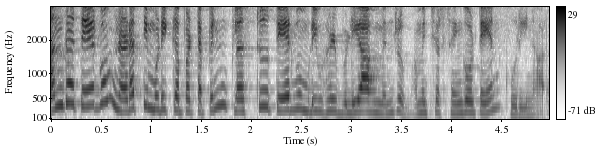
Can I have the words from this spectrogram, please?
அந்த தேர்வும் நடத்தி முடிக்கப்பட்ட பின் பிளஸ் டூ தேர்வு முடிவுகள் வெளியாகும் என்றும் அமைச்சர் செங்கோட்டையன் கூறினார்.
